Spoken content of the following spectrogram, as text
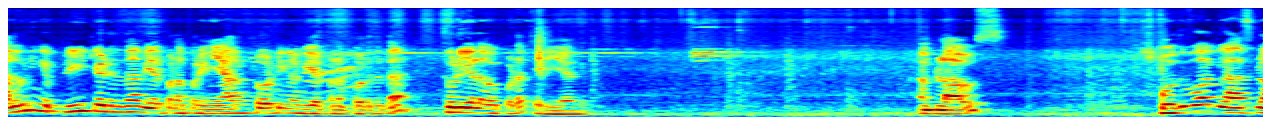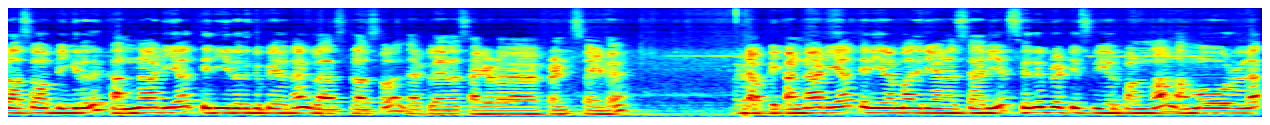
அதுவும் நீங்கள் ப்ளீட் எடுத்து தான் வியர் பண்ண போகிறீங்க யாரும் ஃப்ளோட்டிங்கில் வியர் பண்ண போகிறது தான் துளி அளவு கூட தெரியாது. பிளவுஸ் பொதுவாக கிளாஸ் பிளாசோ அப்படிங்கிறது கண்ணாடியாக தெரியறதுக்கு பேர் தான் கிளாஸ் பிளாசோ இந்த இடத்துல சாரியோட ஃப்ரண்ட் சைடு பட் அப்படி கண்ணாடியாக தெரிகிற மாதிரியான சாரியை செலிபிரிட்டிஸ் வியர் பண்ணலாம். நம்ம ஊரில்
